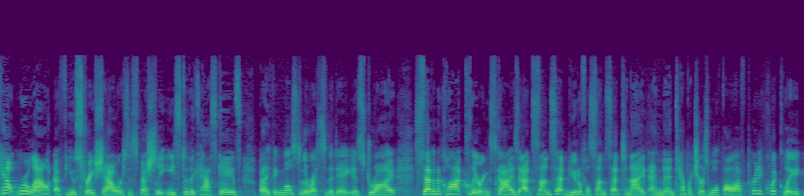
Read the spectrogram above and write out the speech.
Can't rule out a few stray showers, especially east of the Cascades, but I think most of the rest of the day is dry. 7 o'clock, clearing skies at sunset. Beautiful sunset tonight and then temperatures will fall off pretty quickly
